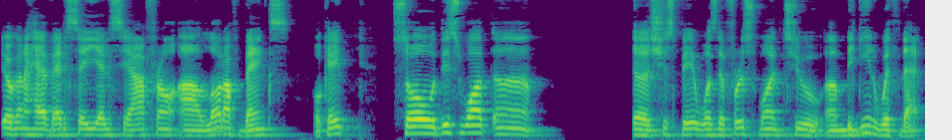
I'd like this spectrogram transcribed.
You're gonna have LCI, LCA from a lot of banks. Okay, so this is what uh, the XP was the first one to um, begin with that.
